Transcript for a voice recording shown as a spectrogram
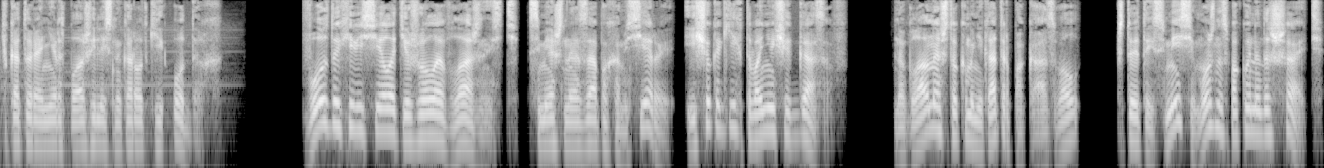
в которой они расположились на короткий отдых. В воздухе висела тяжелая влажность, смешанная с запахом серы и еще каких-то вонючих газов. Но главное, что коммуникатор показывал, что этой смеси можно спокойно дышать,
